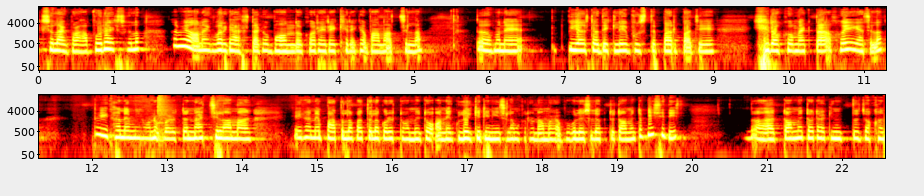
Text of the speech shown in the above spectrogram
একছিলো একবার আবর একছিলো আমি অনেকবার গ্যাসটাকে বন্ধ করে রেখে রেখে বানাচ্ছিলাম। তো মানে পেঁয়াজটা দেখলেই বুঝতে পারবা যে কীরকম একটা হয়ে গেছিল। তো এখানে আমি অনেকবার একটা নাচছিলাম আর এখানে পাতলা পাতলা করে টমেটো অনেকগুলোই কেটে নিয়েছিলাম কারণ আমার আবু বলেছিল একটু টমেটো বেশি দিস। আর টমেটোটা কিন্তু যখন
